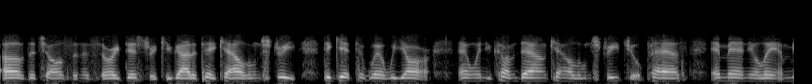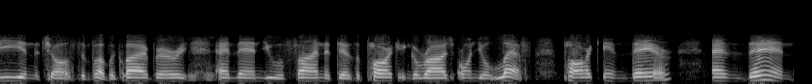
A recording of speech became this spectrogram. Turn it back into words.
of the Charleston Historic District, you got to take Calhoun Street to get to where we are. And when you come down Calhoun Street, you'll pass Emanuel AME in the Charleston Public Library, Mhm. and then you will find that there's a parking garage on your left. Park in there, and then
